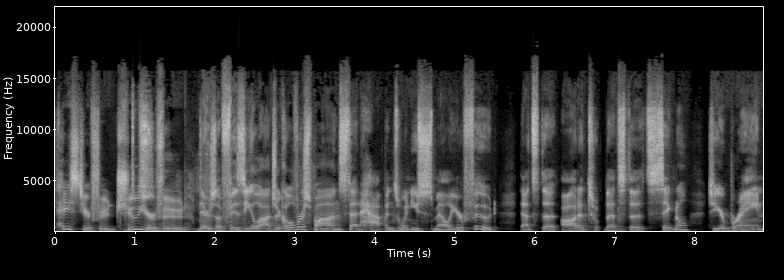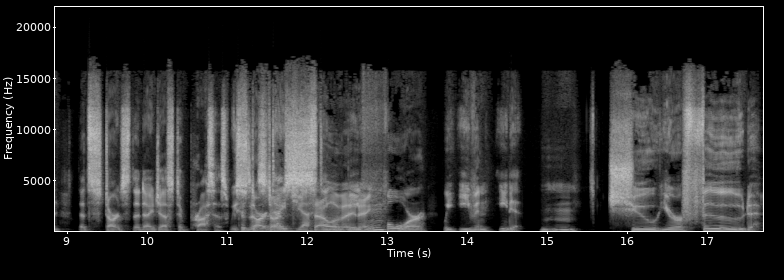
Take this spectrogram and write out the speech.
Taste your food, chew your food. There's a physiological response that happens when you smell your food. That's the audit that's the signal to your brain that starts the digestive process. We start digesting salivating. before we even eat it. Mm-hmm. Chew your food.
